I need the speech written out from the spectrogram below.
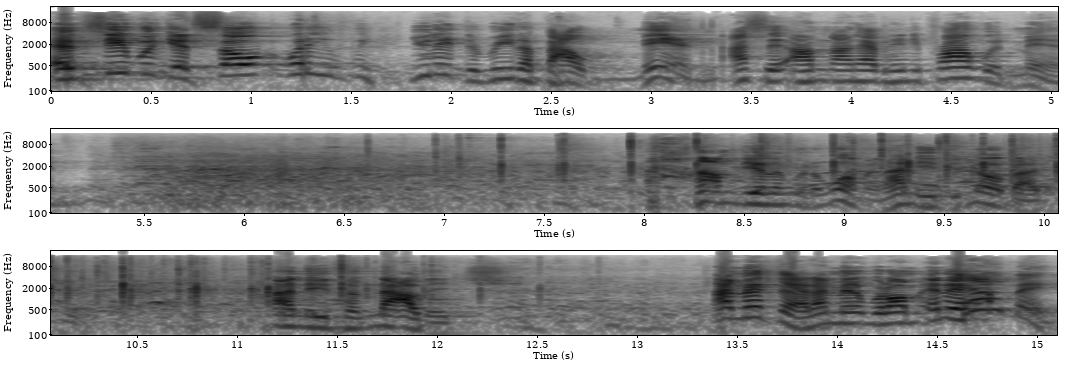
And she would get so, what do you, you need to read about men. I said, I'm not having any problem with men. I'm dealing with a woman. I need to know about you. I need some knowledge. I meant that. I meant it with all, and it helped me.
